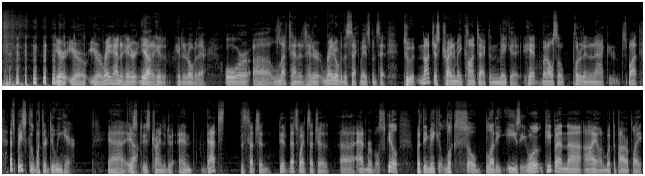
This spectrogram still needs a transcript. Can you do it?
you're you're you're a right-handed hitter and you Yeah. got to hit it hit it over there, or a left-handed hitter right over the second baseman's head to it, not just trying to make contact and make a hit, but also put it in an accurate spot. That's basically what they're doing here. Uh, is is trying to do it, and that's the, such a that's why it's such a uh, admirable skill. But they make it look so bloody easy. Well, keep an uh, eye on what the power play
